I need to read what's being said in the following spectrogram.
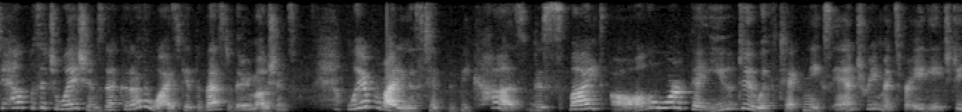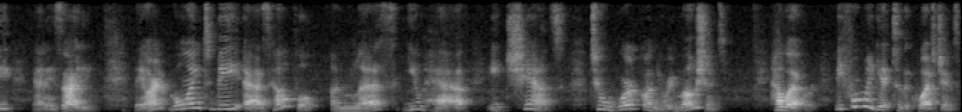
to help with situations that could otherwise get the best of their emotions. We're providing this tip because despite all the work that you do with techniques and treatments for ADHD and anxiety, they aren't going to be as helpful unless you have a chance to work on your emotions. However, before we get to the questions,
